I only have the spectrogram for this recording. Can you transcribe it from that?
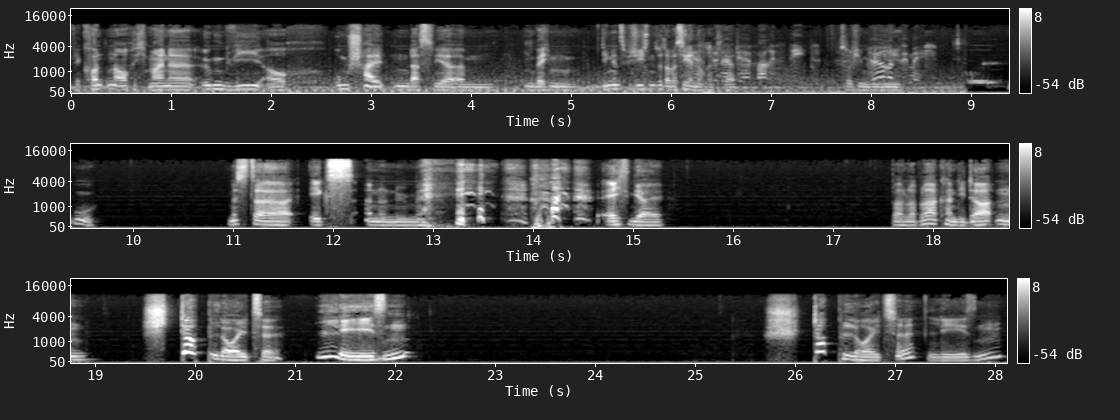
Wir konnten auch, ich meine, irgendwie auch umschalten, dass wir ähm, in welchem Dingens beschießen wird, aber hier noch erklärt. Hab ich irgendwie? Uh. Mr. X Anonyme. Echt geil. Bla bla bla, Kandidaten. Stopp, Leute! Lesen. Stopp, Leute! Lesen.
